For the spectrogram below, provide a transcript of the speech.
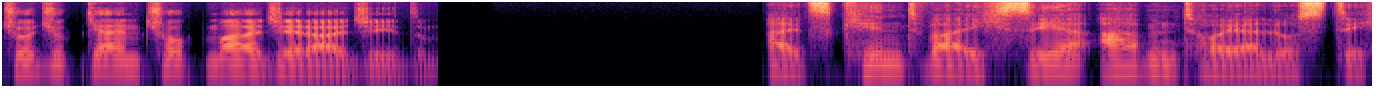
Çocukken çok maceracıydım. Als Kind war ich sehr abenteuerlustig.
